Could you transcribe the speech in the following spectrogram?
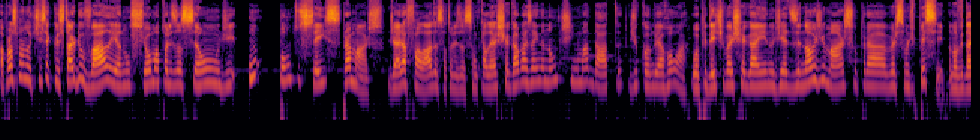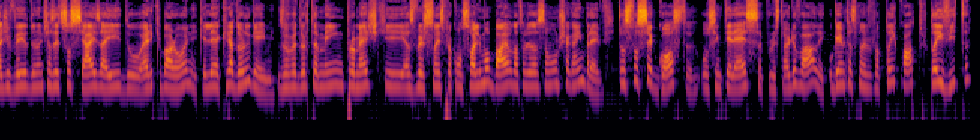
A próxima notícia é que o Stardew Valley anunciou uma atualização de 1 1.6 para março. Já era falado essa atualização que ela ia chegar, mas ainda não tinha uma data de quando ia rolar. O update vai chegar aí no dia 19 de março para a versão de PC. A novidade veio durante as redes sociais aí do Eric Baroni, que ele é criador do game. O desenvolvedor também promete que as versões para console e mobile da atualização vão chegar em breve. Então, se você gosta ou se interessa por Stardew Valley, o game está disponível para Play 4, Play Vita,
